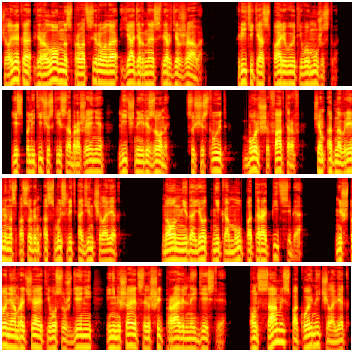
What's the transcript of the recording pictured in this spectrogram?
Человека вероломно спровоцировала ядерная сверхдержава. Критики оспаривают его мужество. Есть политические соображения, личные резоны. Существует больше факторов, чем одновременно способен осмыслить один человек. Но он не дает никому поторопить себя. Ничто не омрачает его суждений и не мешает совершить правильные действия. Он самый спокойный человек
